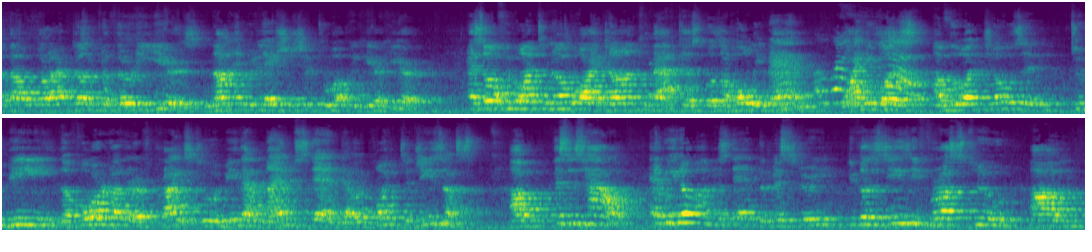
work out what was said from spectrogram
about what I've done for 30 years, not in relationship to what we hear here. And so if we want to know why John the Baptist was a holy man, why he was of the one chosen to be the forerunner of Christ, who would be that lampstand that would point to Jesus, um, this is how. And we don't understand the mystery because it's easy for us to, um,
